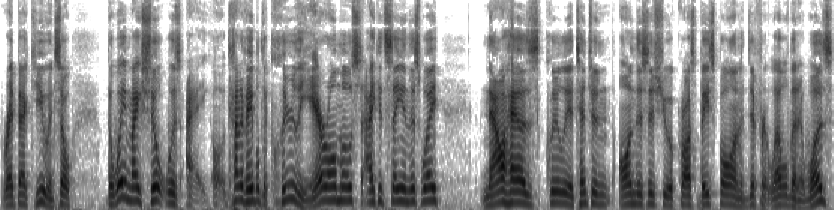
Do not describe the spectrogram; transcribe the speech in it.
right back to you. And so the way Mike Shildt was kind of able to clear the air almost, I could say in this way, now has clearly attention on this issue across baseball on a different level than it was.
